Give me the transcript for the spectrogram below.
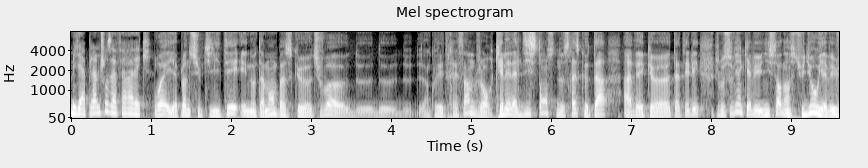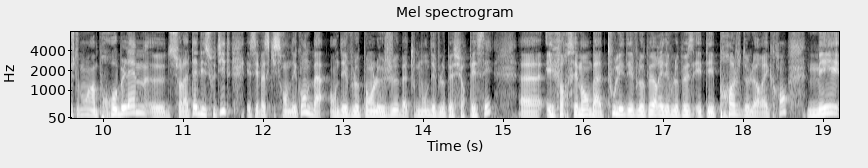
mais il y a plein de choses à faire avec. Ouais, il y a plein de subtilités, et notamment parce que, tu vois, d'un côté très simple, genre, quelle est la distance, ne serait-ce que tu as avec euh, ta télé? Je me souviens qu'il y avait une histoire d'un studio où il y avait justement un problème euh, sur la tête des sous-titres, et c'est parce qu'ils se rendaient compte, bah, en développant le jeu, bah, tout le monde développait sur PC, euh, et forcément, bah, tous les développeurs et développeuses étaient proches de leur écran, mais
